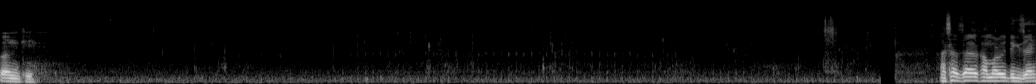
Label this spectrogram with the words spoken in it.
কোন কি? আচ্ছা যাই হোক, আমার ওই দিক যাই।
